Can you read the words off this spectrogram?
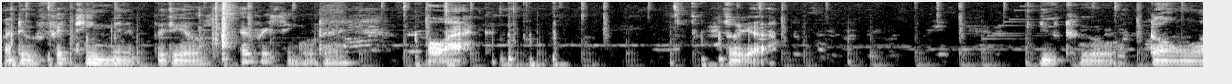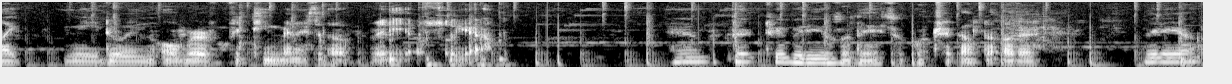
I do 15 minute videos every single day. Black. So yeah. YouTube don't like me doing over 15 minutes of videos, so yeah. And there are two videos a day, so go check out the other video.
